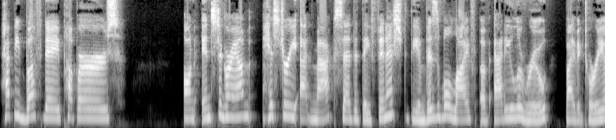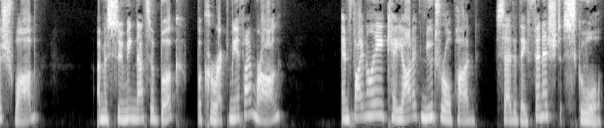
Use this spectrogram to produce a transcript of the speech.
Happy birthday, puppers! On Instagram, History at Mac said that they finished The Invisible Life of Addie LaRue by Victoria Schwab. I'm assuming that's a book, but correct me if I'm wrong. And finally, Chaotic Neutral Pod said that they finished school.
